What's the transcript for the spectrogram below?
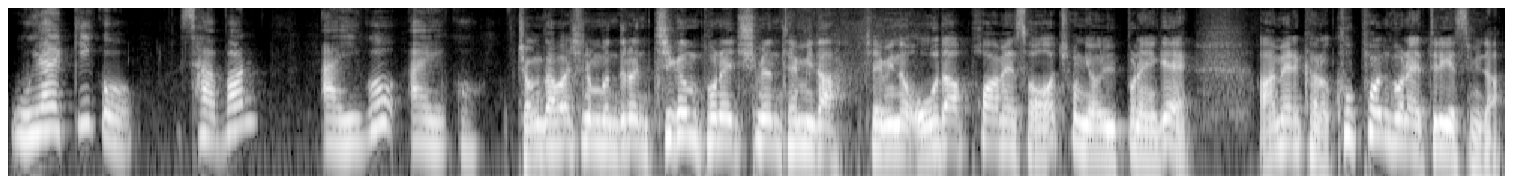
우얄 끼고 4번 아이고 아이고. 정답 하시는 분들은 지금 보내주시면 됩니다. 재미있는 오답 포함해서 총 10분에게 아메리카노 쿠폰 보내드리겠습니다.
